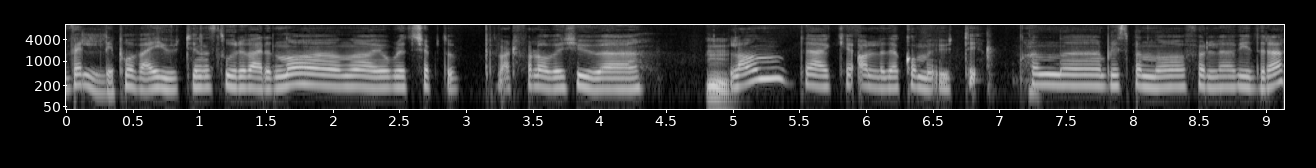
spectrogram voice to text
veldig på vei ut i den store verden nå. Han har jo blitt kjøpt opp i hvert fall over 20 land. Det er ikke alle det har kommet ut i. Men det blir spennende å følge videre.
